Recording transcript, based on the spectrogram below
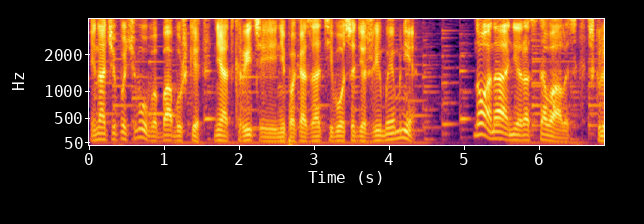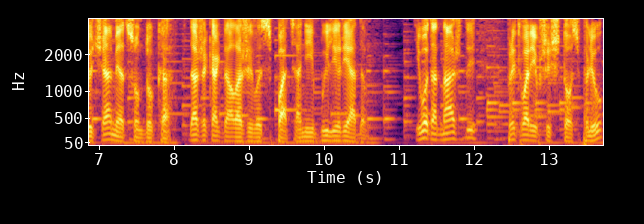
Иначе почему бы бабушке не открыть и не показать его содержимое мне? Но она не расставалась с ключами от сундука. Даже когда ложилась спать, они были рядом. И вот однажды, притворившись, что сплю,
